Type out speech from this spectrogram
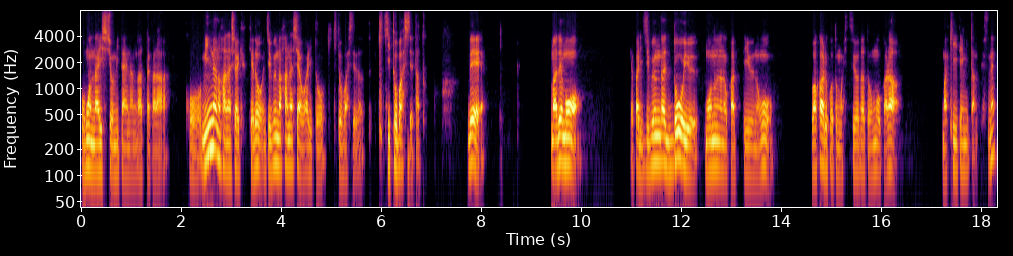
おもんないっしょみたいなのがあったから、こうみんなの話は聞くけど自分の話は割と聞き飛ばしてた聞き飛ばしてたと。でまあでもやっぱり自分がどういうものなのかっていうのを分かることも必要だと思うから、まあ、聞いてみたんですね。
